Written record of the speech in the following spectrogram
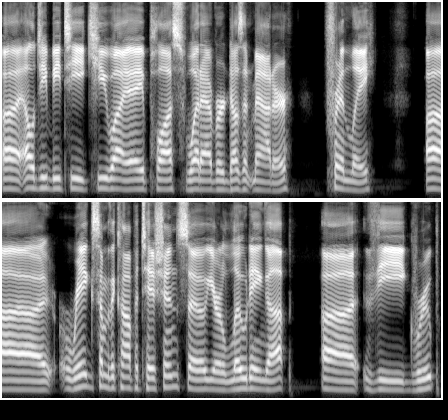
uh, LGBTQIA plus whatever doesn't matter friendly. Uh, rig some of the competition so you're loading up uh the group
